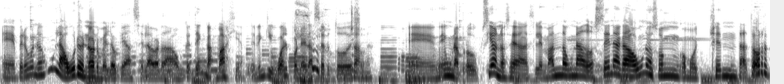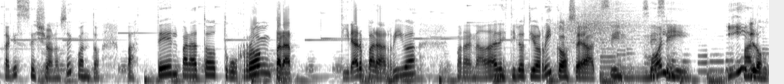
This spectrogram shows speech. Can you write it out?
Eh, pero bueno, es un laburo enorme lo que hace, la verdad. Aunque tengas magia, tenés que igual poner a hacer todo eso. Eh, es una producción, o sea, se le manda una docena cada uno, son como 80 tortas, qué sé yo, no sé cuánto. Pastel para todo, turrón para tirar para arriba, para nadar estilo tío rico, o sea, sí, Molly. Y Mal. los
